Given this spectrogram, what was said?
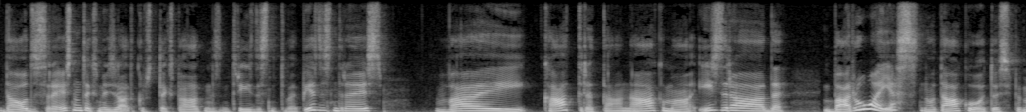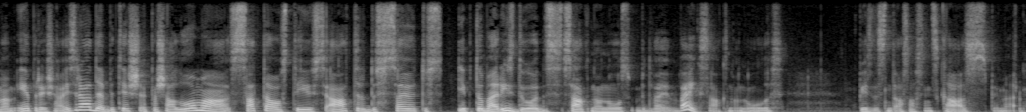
daudzas reizes, nu, teiksim, izrāda, kurš tiek spēlēta 30 vai 50 reizes, vai katra tā nākamā izrāde barojas no tā, ko tu esi, piemēram, iepriekšā izrādē, bet tieši šajā pašā lomā sataustījusi, atradusi sajūtus, ja tomēr izdodas sākt no nulles, bet vai vajag sākt no nulles? 50. asins kārtas, piemēram.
